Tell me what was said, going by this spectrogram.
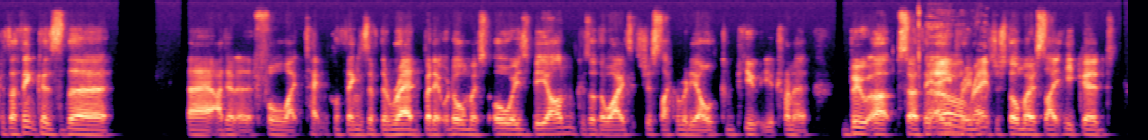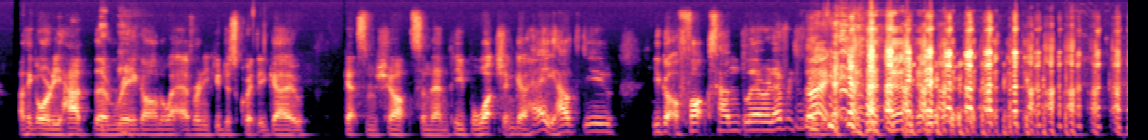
because I think because the uh, I don't know the full like technical things of the RED, but it would almost always be on because otherwise it's just like a really old computer you're trying to boot up. So I think Oh, Adrian it right. was just almost like he could, I think already had the rig on or whatever, and he could just quickly go get some shots, and then people watch it and go, "Hey, how did you?" You got a fox handler and everything. Right.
